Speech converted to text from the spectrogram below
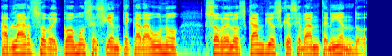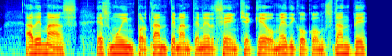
hablar sobre cómo se siente cada uno, sobre los cambios que se van teniendo, Además, es muy importante mantenerse en chequeo médico constante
